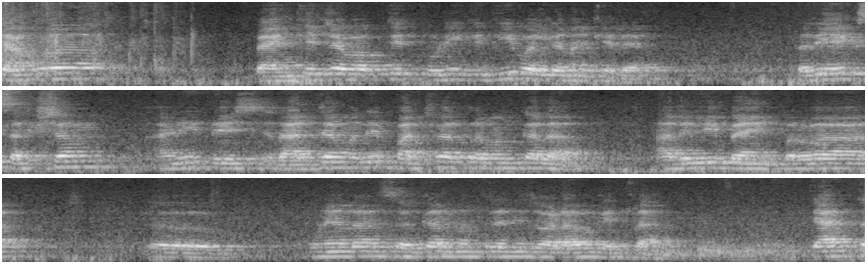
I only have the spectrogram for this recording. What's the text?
त्यामुळं बँकेच्या बाबतीत कोणी किती वल्गना केल्या तरी एक सक्षम आणि देश राज्यामध्ये पाचव्या क्रमांकाला आलेली बँक परवा पुण्याला सहकार मंत्र्यांनी जो आढावा घेतला त्यात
